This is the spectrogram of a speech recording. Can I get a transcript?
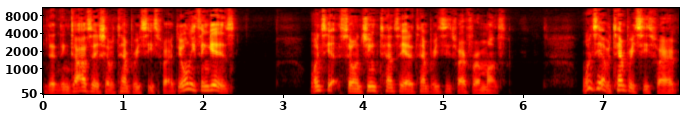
that in Gaza they should have a temporary ceasefire. The only thing is, once you, so on June 10th, they had a temporary ceasefire for a month. Once you have a temporary ceasefire,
